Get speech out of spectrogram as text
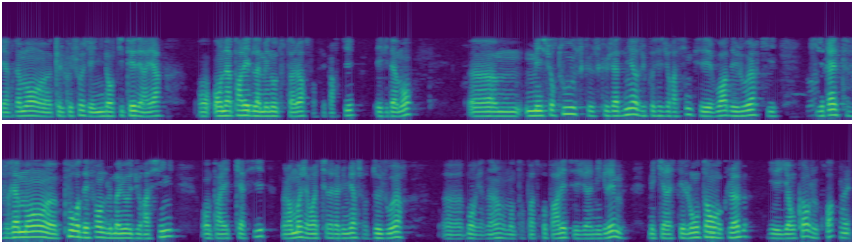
Il y a vraiment quelque chose, il y a une identité derrière. On, on a parlé de la Méno tout à l'heure, ça en fait partie, évidemment. mais surtout, ce que, ce que j'admire du côté du Racing, c'est voir des joueurs qui, qui restent vraiment pour défendre le maillot du Racing. On parlait de Cassie. Alors moi, j'aimerais tirer la lumière sur deux joueurs. Euh, bon, il y en a un, on n'entend pas trop parler, c'est Jérémy Grimm, mais qui est resté longtemps au club. Il y a encore, je crois. Oui.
